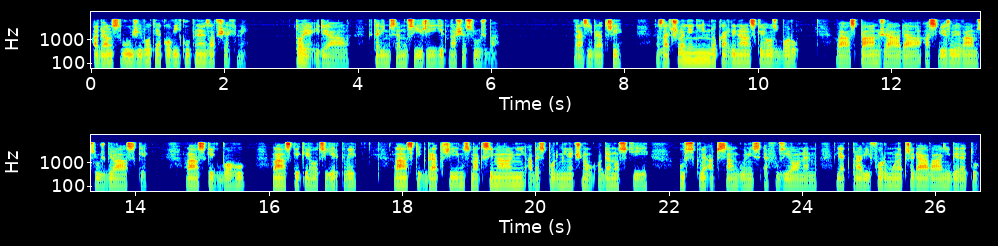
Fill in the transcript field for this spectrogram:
a dal svůj život jako výkupné za všechny. To je ideál, kterým se musí řídit naše služba. Drazí bratři, začleněním do kardinálského sboru vás pán žádá a svěřuje vám služby lásky. Lásky k Bohu, lásky k jeho církvi, lásky k bratřím s maximální a bezpodmínečnou oddaností usque ad sanguinis effusionem, jak praví formule předávání biretu,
